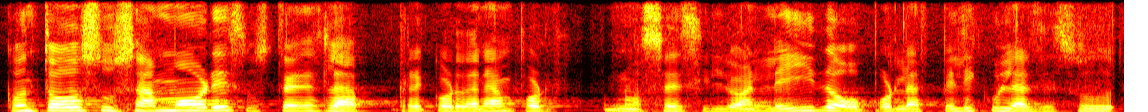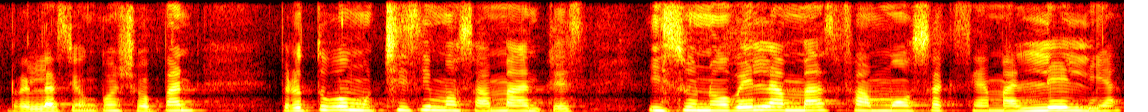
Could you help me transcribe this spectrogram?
con todos sus amores. Ustedes la recordarán por, no sé si lo han leído o por las películas de su relación con Chopin, pero tuvo muchísimos amantes y su novela más famosa, que se llama Lelia,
